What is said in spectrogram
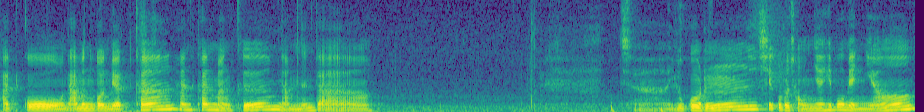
같고 남은 건 몇 칸? 한 칸만큼 남는다. 자, 요거를 식으로 정리해 보면요.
